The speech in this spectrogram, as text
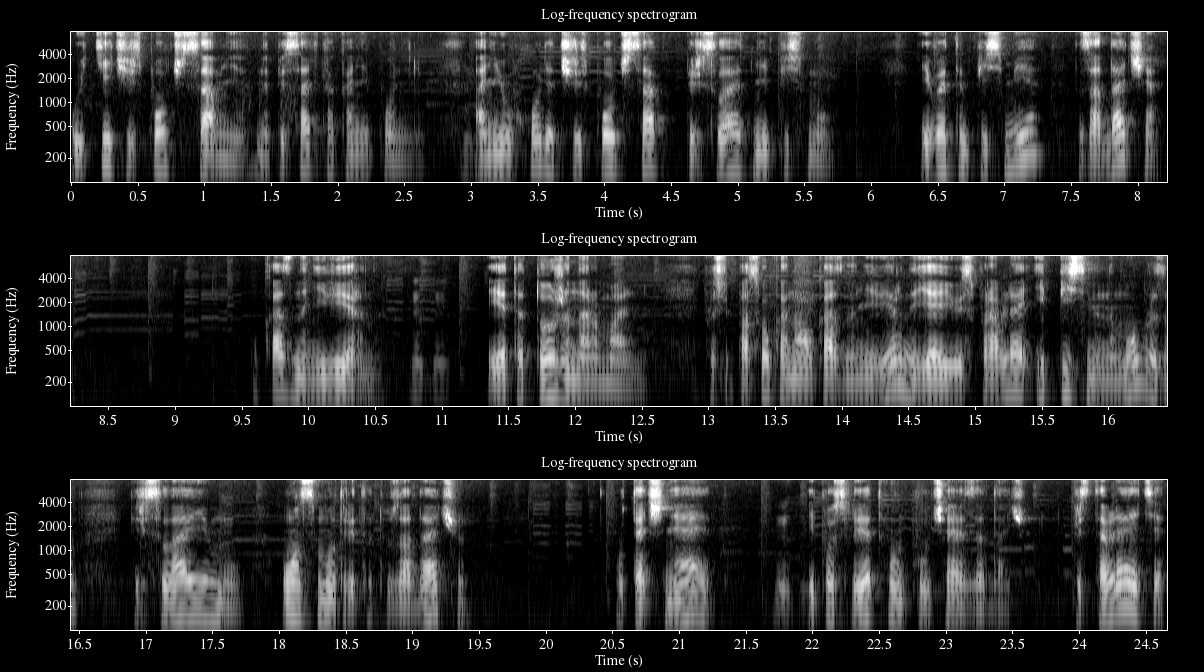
уйти через полчаса мне, написать, как они поняли. Они уходят, через полчаса пересылают мне письмо. И в этом письме задача указана неверно. Мгм. И это тоже нормально. После, поскольку она указана неверно, я ее исправляю и письменным образом пересылаю ему. Он смотрит эту задачу, уточняет, Мгм. и после этого он получает задачу. Представляете,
